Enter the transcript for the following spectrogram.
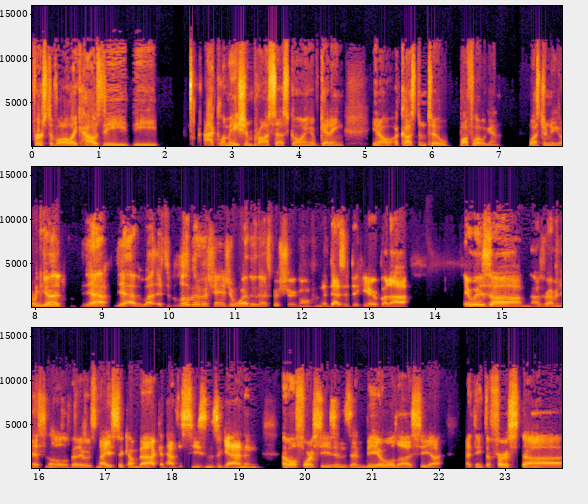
first of all, like, how's the, the, acclimation process going of getting you know, accustomed to Buffalo again, Western New York. Good. Yeah, yeah. It's a little bit of a change in weather, that's for sure, going from the desert to here. But uh, it was um, I was reminiscing a little bit. It was nice to come back and have the seasons again and have all four seasons and be able to see a. I think the first uh,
